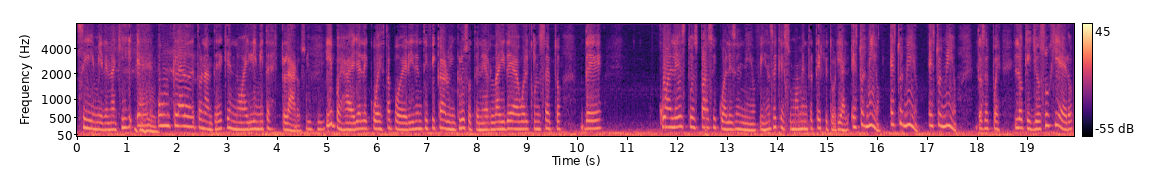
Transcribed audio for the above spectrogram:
Sí, miren, aquí es un claro detonante de que no hay límites claros. Y pues a ella le cuesta poder identificar o incluso tener la idea o el concepto de cuál es tu espacio y cuál es el mío. Fíjense que es sumamente territorial. Esto es mío, esto es mío, esto es mío. Entonces, pues, lo que yo sugiero,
